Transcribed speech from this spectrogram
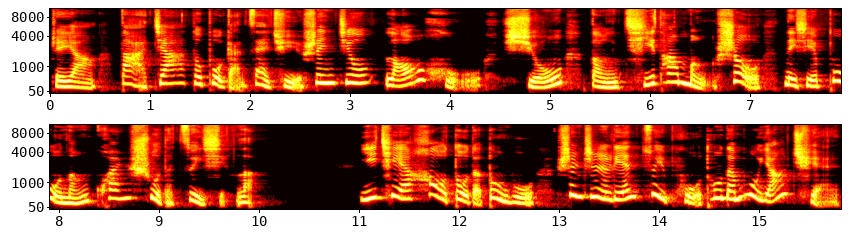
这样，大家都不敢再去深究老虎、熊等其他猛兽那些不能宽恕的罪行了。一切好斗的动物，甚至连最普通的牧羊犬，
